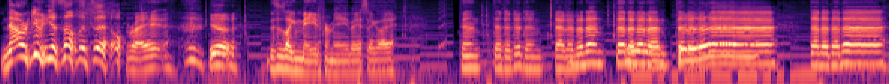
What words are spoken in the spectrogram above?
Now we're giving you Zelda Two. Right? Yeah. This is like made for me, basically. Dun, da, da, da, dun, da, da, da, dun, da, da, da, dun, da, da, da, da, da, da, da, da, da,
